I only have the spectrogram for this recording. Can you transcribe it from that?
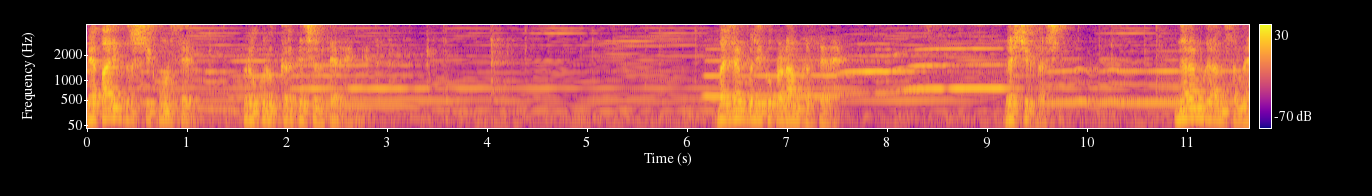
व्यापारिक दृष्टिकोण से रुक रुक करके चलते रहेंगे बजरंग बली को प्रणाम करते रहे। वृश्चिक राशि। नरम गरम समय।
